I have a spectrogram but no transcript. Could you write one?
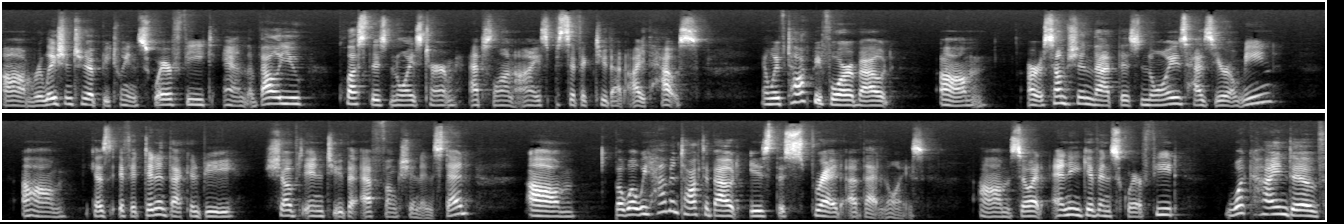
um, relationship between square feet and the value, plus this noise term, epsilon i, specific to that ith house. And we've talked before about um, our assumption that this noise has zero mean, um, because if it didn't, that could be shoved into the f function instead. Um, but what we haven't talked about is the spread of that noise. Um, so at any given square feet, what kind of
